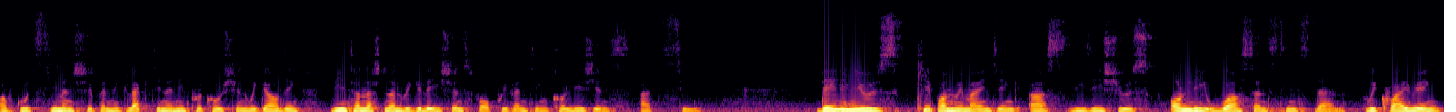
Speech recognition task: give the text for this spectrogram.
of good seamanship and neglect in any precaution regarding the international regulations for preventing collisions at sea. Daily news keep on reminding us these issues only worsened since then, requiring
